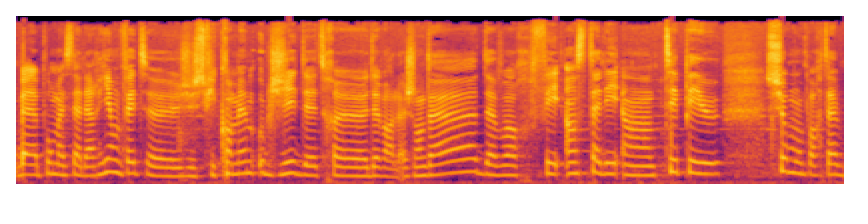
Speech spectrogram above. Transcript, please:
ben, pour ma salariée, en fait, euh, je suis quand même obligée d'être, euh, d'avoir l'agenda, d'avoir fait installer un TPE sur mon portable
